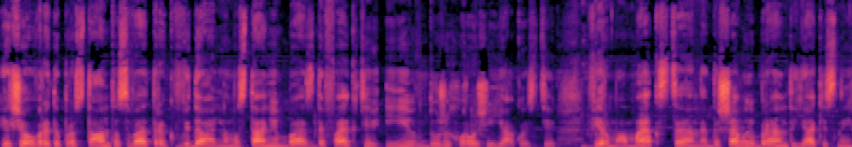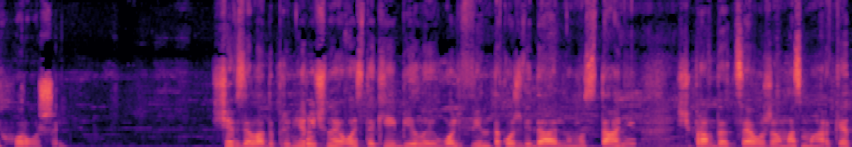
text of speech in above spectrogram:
Якщо говорити про стан, то светрик в ідеальному стані, без дефектів і в дуже хорошій якості. Фірма Max це не дешевий бренд, якісний, хороший. Ще взяла до примірочної ось такий білий гольф, він також в ідеальному стані. Щоправда, це вже мас-маркет,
